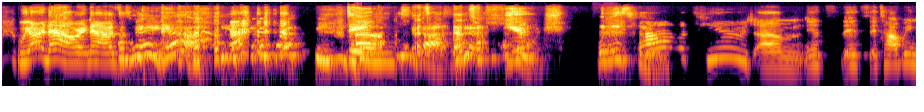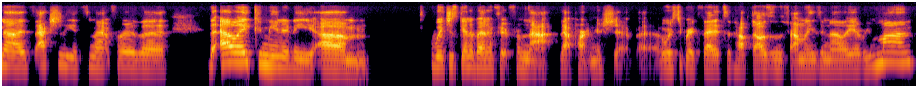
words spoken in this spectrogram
we are now right now. Okay, yeah. Dang, um, that's, that's huge. It is huge. It's huge. Um, it's it's it's helping. Uh, it's actually it's meant for the the LA community. Um, which is going to benefit from that that partnership. Uh, we're super excited to help thousands of families in LA every month,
